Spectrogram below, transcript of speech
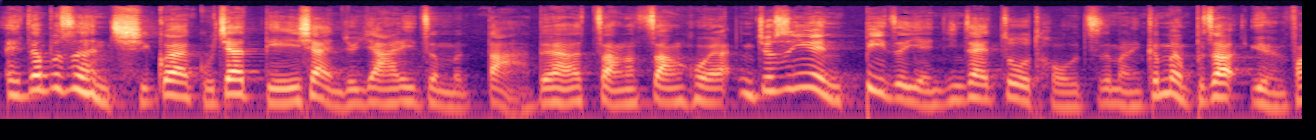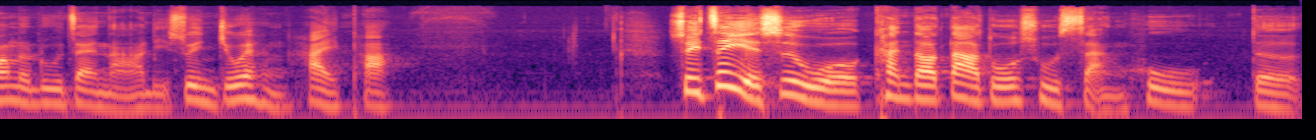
哎，那不是很奇怪？股价跌一下你就压力这么大，对啊，涨涨回来，你就是因为你闭着眼睛在做投资嘛，你根本不知道远方的路在哪里，所以你就会很害怕。所以这也是我看到大多数散户的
